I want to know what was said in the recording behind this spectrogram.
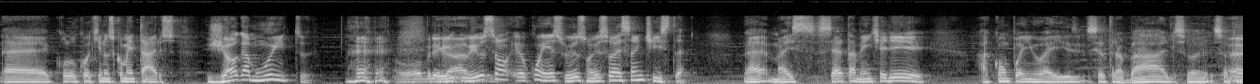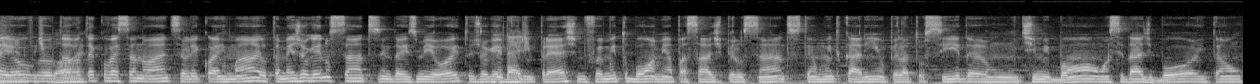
é, colocou aqui nos comentários: joga muito. Obrigado. o Wilson, eu conheço o Wilson, o Wilson é Santista, né? Mas certamente ele acompanhou aí seu trabalho, sua, sua é, eu, futebol. Eu estava né? até conversando antes ali com a irmã, eu também joguei no Santos em 2008, joguei Verdade. por empréstimo, foi muito bom a minha passagem pelo Santos, tenho muito carinho pela torcida, um time bom, uma cidade boa, então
